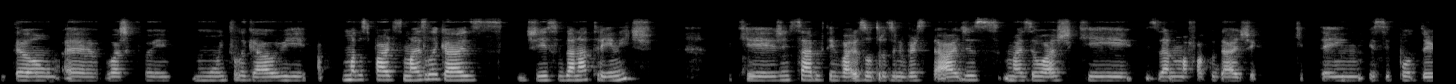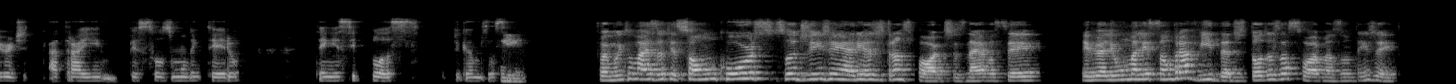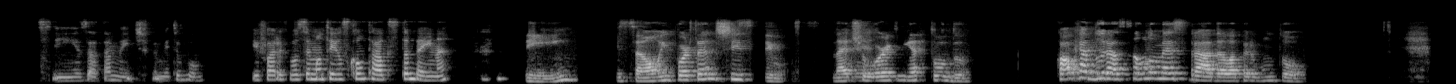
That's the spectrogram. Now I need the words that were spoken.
Então, é, eu acho que foi muito legal e uma das partes mais legais disso da na Trinity, porque a gente sabe que tem várias outras universidades, mas eu acho que estudar numa faculdade que tem esse poder de atrair pessoas do mundo inteiro tem esse plus, digamos assim. Sim. Foi muito mais do que só um curso de engenharia de transportes, né? Você teve ali uma lição para a vida, de todas as formas, não tem jeito. Sim, exatamente. Foi muito bom. E fora que você mantém os contatos também, né? Sim, que são importantíssimos. Networking é, é tudo. Qual que é a duração do mestrado? Ela perguntou.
